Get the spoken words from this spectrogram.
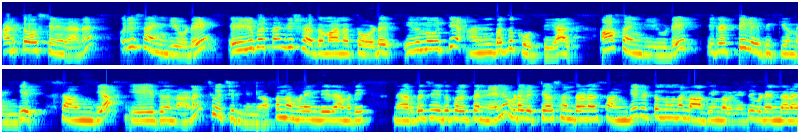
അടുത്ത ക്വസ്റ്റ്യനിലാണ് ഒരു സംഖ്യയുടെ എഴുപത്തഞ്ച് ശതമാനത്തോട് ഇരുന്നൂറ്റി അൻപത് കൂട്ടിയാൽ ആ സംഖ്യയുടെ ഇരട്ടി ലഭിക്കുമെങ്കിൽ സംഖ്യ ഏത് എന്നാണ് ചോദിച്ചിരിക്കുന്നത്. അപ്പൊ നമ്മൾ എന്ത് ചെയ്താൽ മതി? നേരത്തെ ചെയ്ത പോലെ തന്നെയാണ്. ഇവിടെ വ്യത്യാസം എന്താണ്? സംഖ്യ കിട്ടുന്നു എന്നാണ് ആദ്യം പറഞ്ഞത്. ഇവിടെ എന്താണ്?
